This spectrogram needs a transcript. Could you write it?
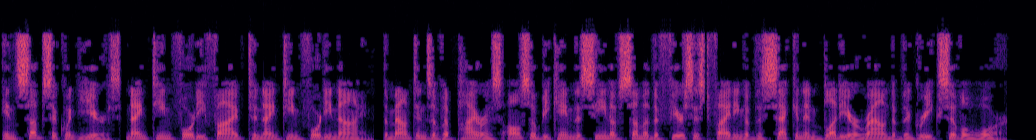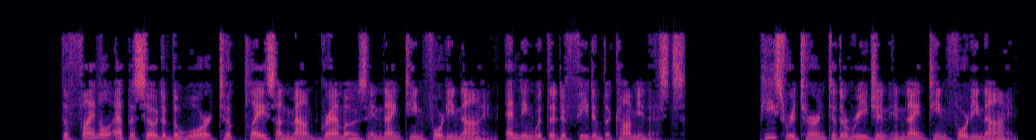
In subsequent years 1945 the mountains of Epirus also became the scene of some of the fiercest fighting of the second and bloodier round of the Greek Civil War. The final episode of the war took place on Mount Grammos in 1949, ending with the defeat of the Communists. Peace returned to the region in 1949,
